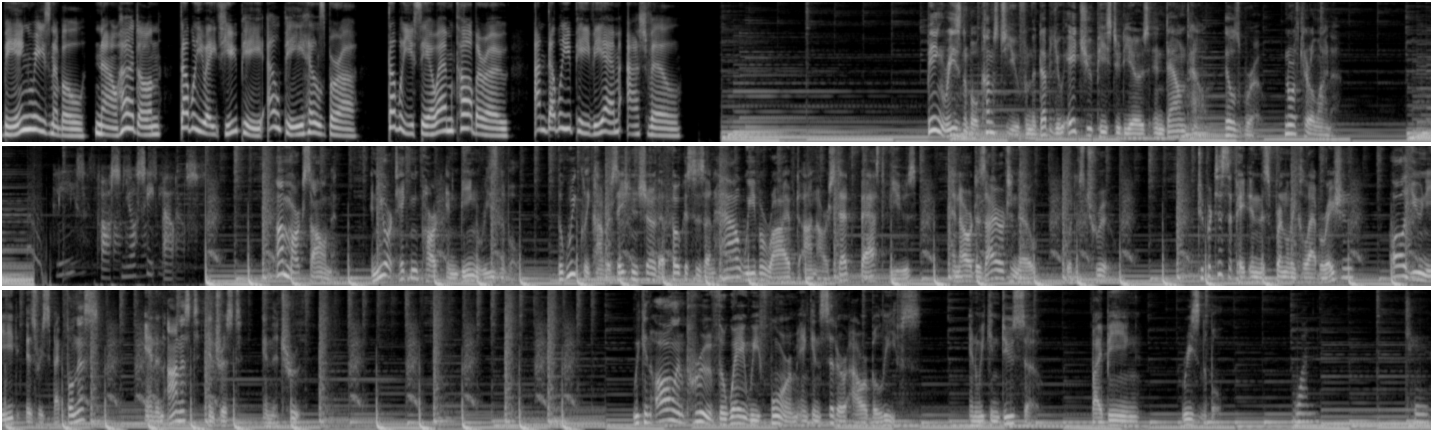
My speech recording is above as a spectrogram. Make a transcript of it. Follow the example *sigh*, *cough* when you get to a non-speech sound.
Being Reasonable, now heard on WHUP LP Hillsborough, WCOM Carrboro, and WPVM Asheville. Being Reasonable comes to you from the WHUP studios in downtown Hillsborough, North Carolina. Please fasten your seatbelts. I'm Mark Solomon, and you are taking part in Being Reasonable, the weekly conversation show that focuses on how we've arrived on our steadfast views and our desire to know what is true. To participate in this friendly collaboration, all you need is respectfulness and an honest interest in the truth. We can all improve the way we form and consider our beliefs, and we can do so by being reasonable. One, two.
